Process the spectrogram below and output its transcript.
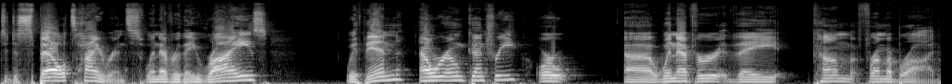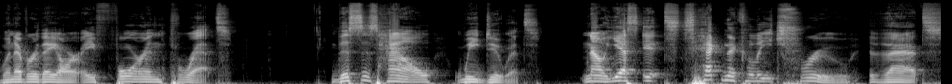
to dispel tyrants whenever they rise within our own country or uh, whenever they come from abroad, whenever they are a foreign threat. This is how we do it. Now, yes, it's technically true that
